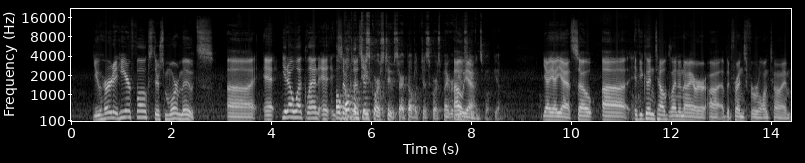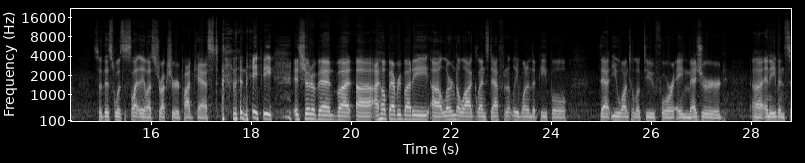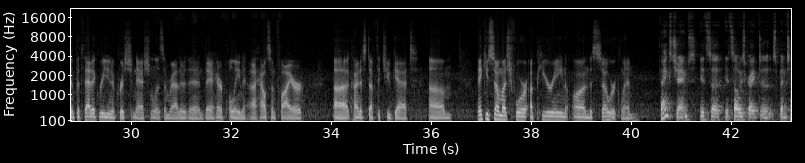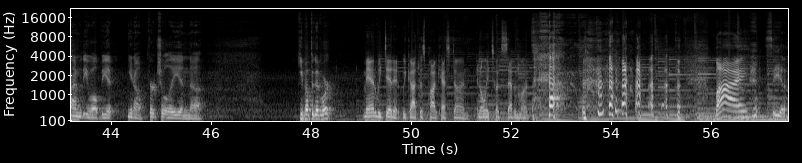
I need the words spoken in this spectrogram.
You heard it here, folks. There's more moots. Uh, it, you know what, Glenn? It, oh, so public discourse you... too. Sorry, public discourse. My review oh, of yeah. Stephen's book. Yeah. Yeah, yeah, yeah. So, uh, if you couldn't tell, Glenn and I are uh, have been friends for a long time. So this was a slightly less structured podcast than maybe it should have been. But uh, I hope everybody uh, learned a lot. Glenn's definitely one of the people that you want to look to for a measured uh, and even sympathetic reading of Christian nationalism rather than the hair pulling uh, house on fire uh, kind of stuff that you get. Um, thank you so much for appearing on the Sower, Glenn. Thanks, James. It's a, uh, it's always great to spend time with you, albeit you know, virtually and uh, keep up the good work. Man, we did it. We got this podcast done. It only took seven months. Bye. See ya.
